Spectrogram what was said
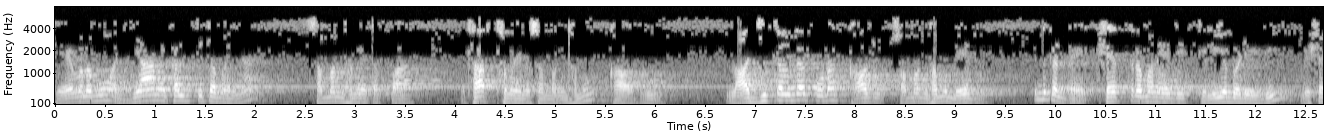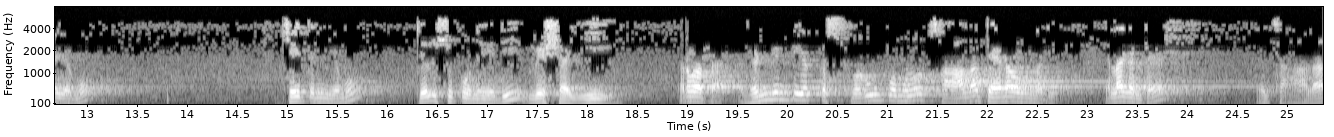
కేవలము అజ్ఞాన కల్పితమైన సంబంధమే తప్ప యథార్థమైన సంబంధము కాదు. లాజికల్గా కూడా కాదు సంబంధము లేదు. ఎందుకంటే క్షేత్రం అనేది తెలియబడేది విషయము చైతన్యము తెలుసుకునేది విషయి. తర్వాత రెండింటి యొక్క స్వరూపములో చాలా తేడా ఉన్నది. ఎలాగంటే అది చాలా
